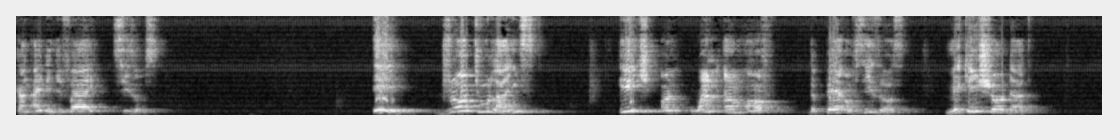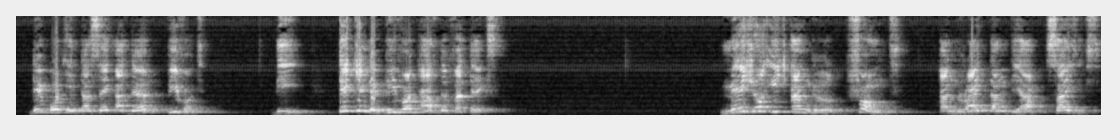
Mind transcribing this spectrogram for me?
can identify scissors. A. Draw two lines, each on one arm of the pair of scissors, making sure that they both intersect at the pivot. B. Taking the pivot as the vertex, measure each angle formed and write down their sizes.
